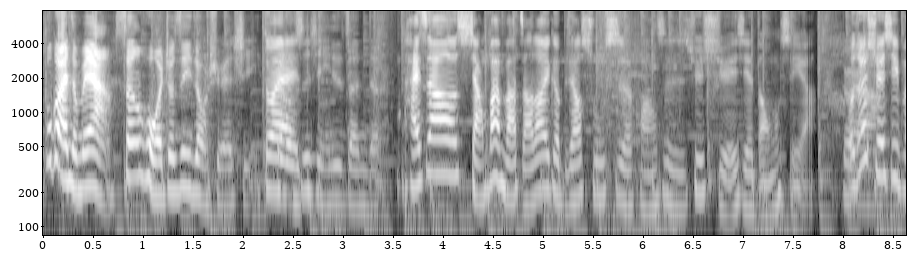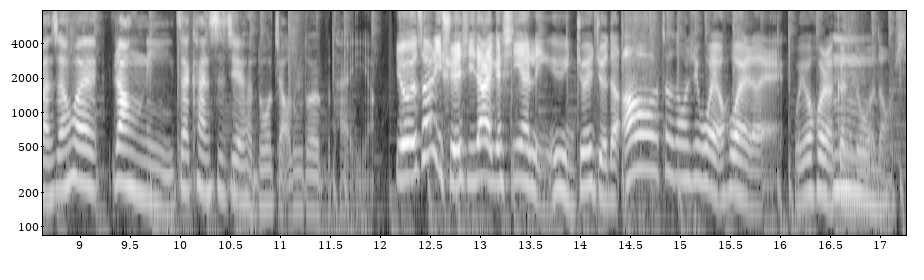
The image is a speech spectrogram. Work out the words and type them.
不管怎么样，生活就是一种学习，对这种事情是真的。还是要想办法找到一个比较舒适的方式去学一些东西啊。啊我觉得学习本身会让你在看世界很多角度都会不太一样。有的时候你学习到一个新的领域，你就会觉得哦，这个东西我也会了，哎，我又会了更多的东西。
